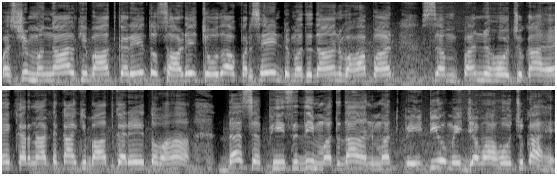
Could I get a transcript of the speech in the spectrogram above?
पश्चिम बंगाल की बात करें तो साढ़े चौदह परसेंट मतदान वहाँ पर संपन्न हो चुका है। कर्नाटका की बात करें तो वहाँ 10 फ़ीसदी मतदान मतपेटियों में जमा हो चुका है।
